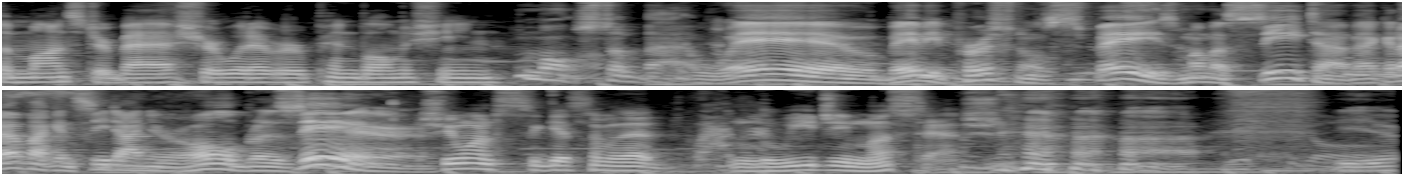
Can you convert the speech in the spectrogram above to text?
the Monster Bash or whatever pinball machine. Monster Bash. Whoa, baby, personal space, mamacita. Back it up. I can see down your whole brassiere. She wants to get some of that Luigi mustache. yeah.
